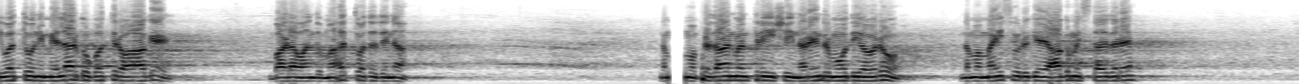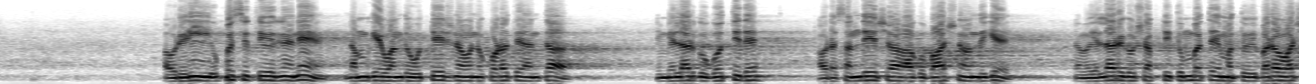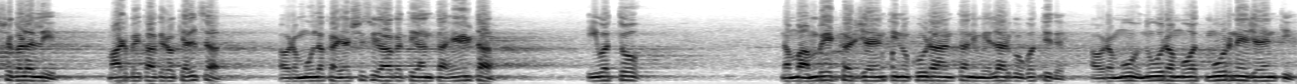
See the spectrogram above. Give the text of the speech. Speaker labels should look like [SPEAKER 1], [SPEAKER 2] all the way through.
[SPEAKER 1] ಇವತ್ತು ನಿಮ್ಮೆಲ್ಲರಿಗೂ ಗೊತ್ತಿರೋ ಹಾಗೆ ಬಹಳ ಒಂದು ಮಹತ್ವದ ದಿನ. ನಮ್ಮ ಪ್ರಧಾನಮಂತ್ರಿ ಶ್ರೀ ನರೇಂದ್ರ ಮೋದಿ ಅವರು ನಮ್ಮ ಮೈಸೂರಿಗೆ ಆಗಮಿಸ್ತಾ ಇದ್ದಾರೆ. ಅವರಿಡೀ ಉಪಸ್ಥಿತಿಯೇ ನಮಗೆ ಒಂದು ಉತ್ತೇಜನವನ್ನು ಕೊಡುತ್ತೆ ಅಂತ ನಿಮ್ಮೆಲ್ಲರಿಗೂ ಗೊತ್ತಿದೆ. ಅವರ ಸಂದೇಶ ಹಾಗೂ ಭಾಷಣದೊಂದಿಗೆ ನಮಗೆಲ್ಲರಿಗೂ ಶಕ್ತಿ ತುಂಬತ್ತೆ ಮತ್ತು ಈ ಬರೋ ವರ್ಷಗಳಲ್ಲಿ ಮಾಡಬೇಕಾಗಿರೋ ಕೆಲಸ ಅವರ ಮೂಲಕ ಯಶಸ್ವಿ ಆಗತ್ತೆ ಅಂತ ಹೇಳ್ತಾ, ಇವತ್ತು ನಮ್ಮ ಅಂಬೇಡ್ಕರ್ ಜಯಂತಿನೂ ಕೂಡ ಅಂತ ನಿಮ್ಮೆಲ್ಲರಿಗೂ ಗೊತ್ತಿದೆ. ಅವರ ಮೂ, ನೂರ ಮೂವತ್ತ್ಮೂರನೇ ಜಯಂತಿ.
